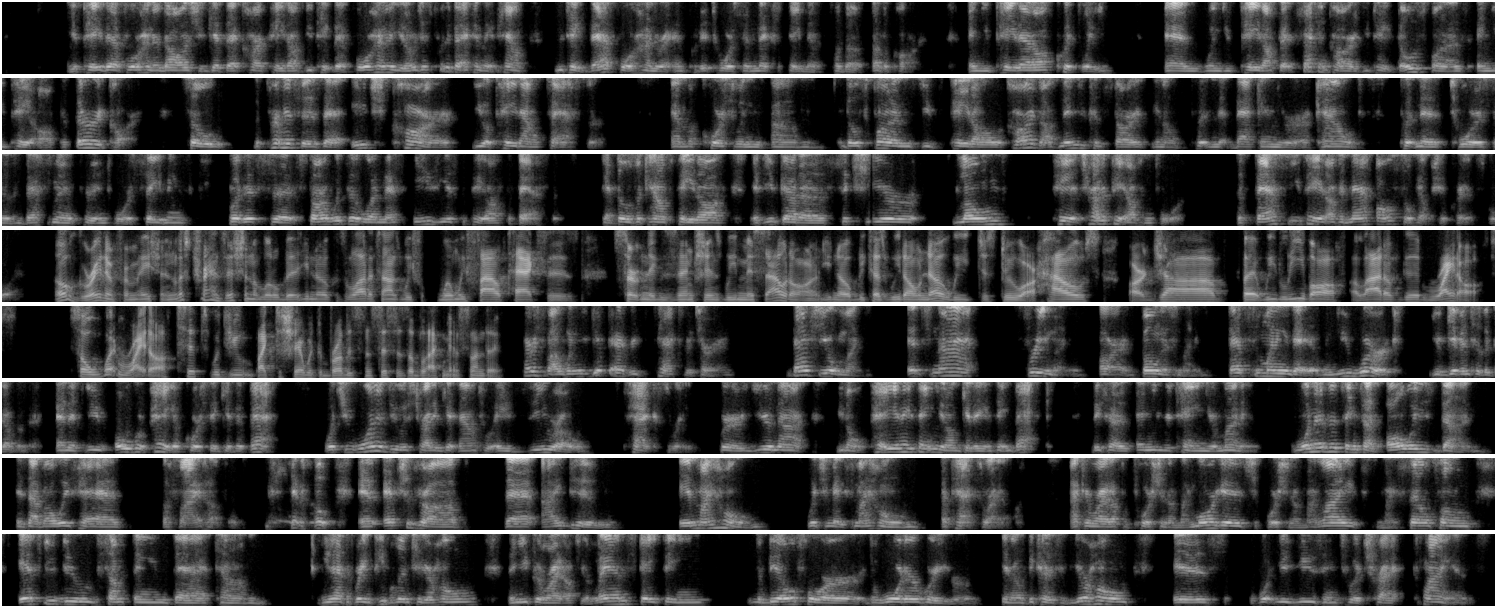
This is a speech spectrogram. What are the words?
You pay that $400, you get that car paid off. You take that 400, you don't just put it back in the account. You take that 400 and put it towards the next payment for the other car. And you pay that off quickly. And when you paid off that second car, you take those funds and you pay off the third car. So the premise is that each car you'll pay down faster. And of course when um, those funds you've paid all the cards off then you can start you know putting it back in your account putting it towards an investment putting towards savings. But it's uh, start with the one that's easiest to pay off the fastest. Get those accounts paid off. If you've got a six year loan pay it try to pay it off in four the faster you pay it off and that also helps your credit score Oh, great information. Let's transition a little bit, you know, because a lot of times we, when we file taxes, certain exemptions we miss out on, you know, because we don't know. We just do our house, our job, but we leave off a lot of good write offs. So, what write off tips would you like to share with the brothers and sisters of Black Men Sunday? First of all, when you get that tax return, that's your money. It's not free money or bonus money. That's the money that when you work, you're given to the government. And if you overpay, of course, they give it back. What you want to do is try to get down to a zero tax rate where you're not, you don't pay anything, you don't get anything back because, and you retain your money. One of the things I've always done is I've always had a side hustle, you know, an extra job that I do in my home, which makes my home a tax write off. I can write off a portion of my mortgage, a portion of my lights, my cell phone. If you do something that um, you have to bring people into your home, then you can write off your landscaping, the bill for the water where you're, you know, because your home is what you're using to attract clients.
